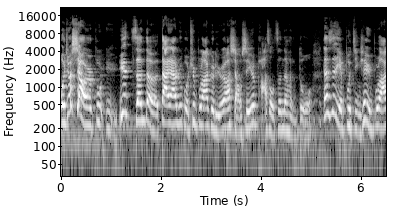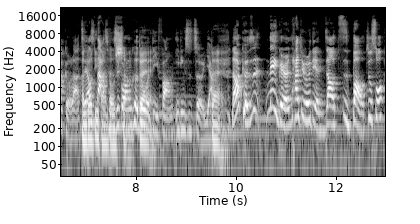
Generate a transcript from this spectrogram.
我就笑而不语，因为真的，大家如果去布拉格旅游要小心，因为扒手真的很多。但是也不仅限于布拉格啦，只要是大城市观光客多的地方，一定是这样。对。然后可是那个人他就有点你知道自爆，就说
